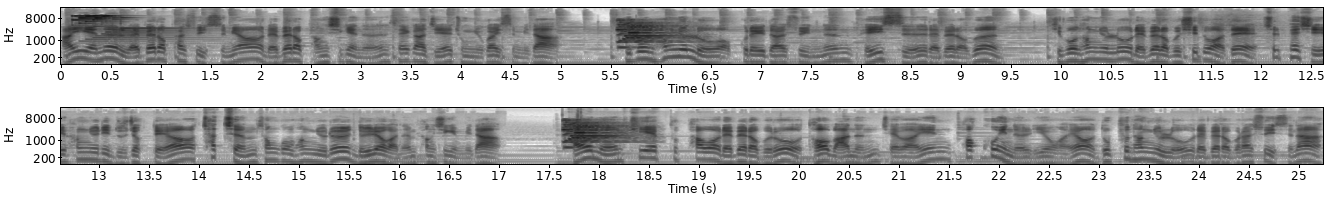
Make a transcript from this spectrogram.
IN을 레벨업 할 수 있으며 레벨업 방식에는 세 가지의 종류가 있습니다. 기본 확률로 업그레이드 할 수 있는 베이스 레벨업은 기본 확률로 레벨업을 시도하되 실패 시 확률이 누적되어 차츰 성공 확률을 늘려가는 방식입니다. 다음은 PF 파워 레벨업으로 더 많은 재화인 퍼코인을 이용하여 높은 확률로 레벨업을 할 수 있으나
